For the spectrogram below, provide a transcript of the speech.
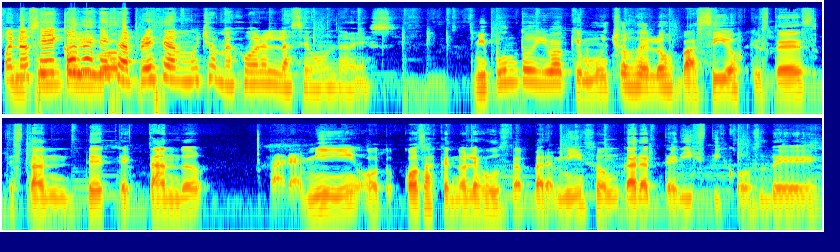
Bueno, mi sí, hay cosas que se aprecian mucho mejor en la segunda vez. Mi punto iba que muchos de los vacíos que ustedes están detectando, para mí, o cosas que no les gustan, para mí son característicos de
